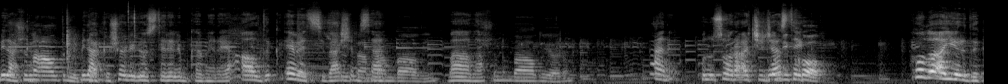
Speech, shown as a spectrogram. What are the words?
bir dakika. Şunu aldım. Bir dakika şöyle gösterelim kameraya. Aldık. Evet Sibel şimdi Şuradan sen ben bağlayayım. bağla. Şunu bağlıyorum. Yani bunu sonra Bu açacağız. bir Tek- kol. Kolu ayırdık.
